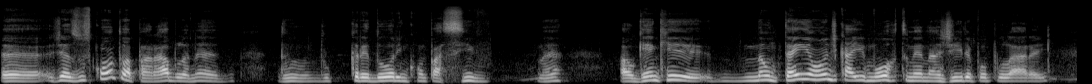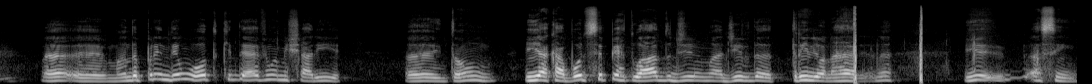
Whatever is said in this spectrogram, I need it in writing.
É, Jesus conta a parábola né, do, do credor incompassivo, né? alguém que não tem onde cair morto né, na gíria popular aí né, é, manda prender um outro que deve uma micharia. É, então, e acabou de ser perdoado de uma dívida trilionária. Né? E, assim,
